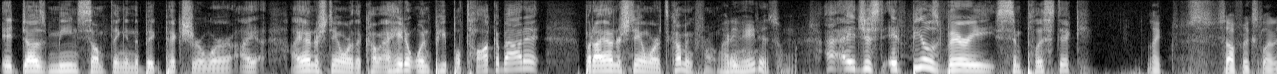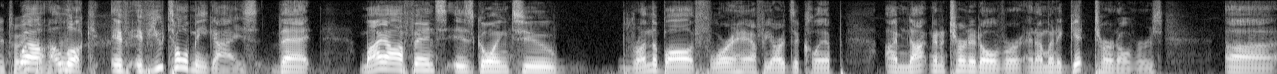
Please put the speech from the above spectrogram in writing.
it does mean something in the big picture where I I understand where the come I hate it when people talk about it, but I understand where it's coming from. Why do you hate it so much? I, it just it feels very simplistic. Like self-explanatory. Well, look, if if you told me guys that my offense is going to run the ball at four and a half yards a clip, I'm not going to turn it over, and I'm going to get turnovers. Uh,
